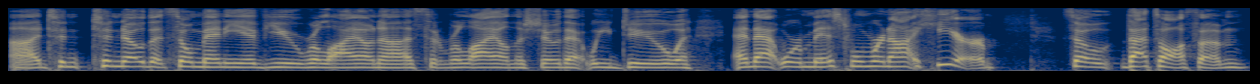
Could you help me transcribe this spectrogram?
Uh, to to know that so many of you rely on us and rely on the show that we do, and that we're missed when we're not here. So that's awesome.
